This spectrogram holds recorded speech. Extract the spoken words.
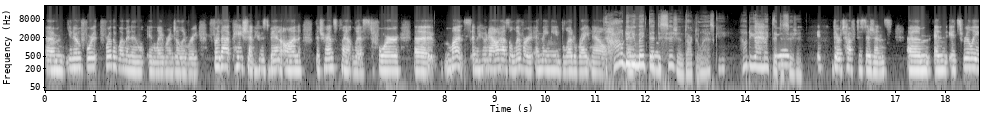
um, you know for for the women in, in labor and delivery. For that patient who's been on the transplant list for uh, months and who now has a liver and they need blood right now. How do and, you make that decision, Dr. Lasky? How do y'all make that decision? It, they're tough decisions. Um, and it's really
